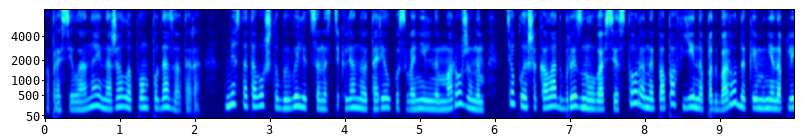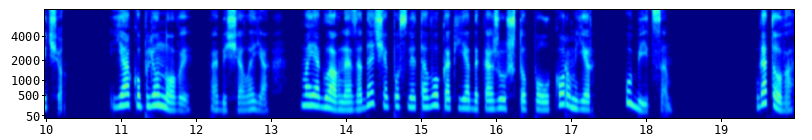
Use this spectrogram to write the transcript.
попросила она и нажала помпу дозатора. Вместо того, чтобы вылиться на стеклянную тарелку с ванильным мороженым, теплый шоколад брызнул во все стороны, попав ей на подбородок и мне на плечо. «Я куплю новый», — пообещала я. «Моя главная задача после того, как я докажу, что Пол Кормьер — убийца». «Готово»,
